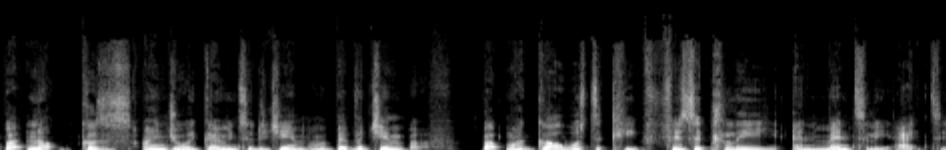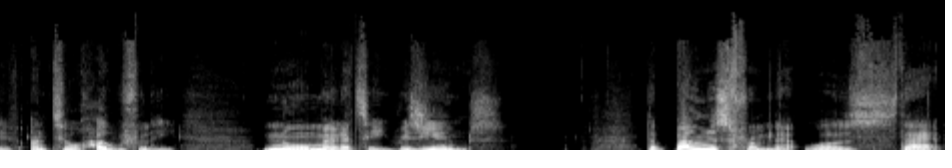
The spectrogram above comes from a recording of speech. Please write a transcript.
but not because I enjoyed going to the gym. I'm a bit of a gym buff. But my goal was to keep physically and mentally active until hopefully normality resumes. The bonus from that was that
